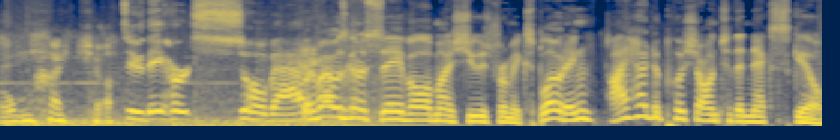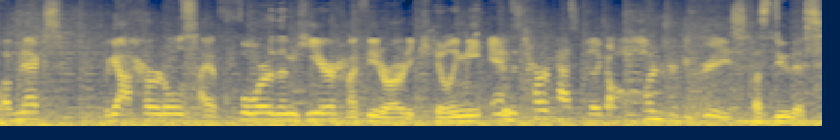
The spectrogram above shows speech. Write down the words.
Oh my god. Dude, they hurt so bad. But if I was gonna save all of my shoes from exploding, I had to push on to the next skill. Up next, we got hurdles. I have four of them here. My feet are already killing me, and this tarp has to be like 100 degrees. Let's do this.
